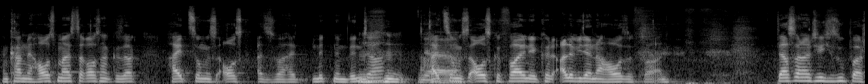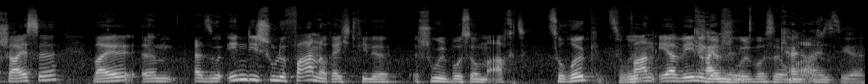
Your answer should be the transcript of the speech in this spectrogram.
Dann kam der Hausmeister raus und hat gesagt, Heizung ist aus, also es war halt mitten im Winter, Ja, Heizung ja. ist ausgefallen, ihr könnt alle wieder nach Hause fahren. Das war natürlich super scheiße, weil ähm, also in die Schule fahren noch recht viele Schulbusse um 8. Zurück, Zurück fahren eher weniger Keine- Schulbusse um Kein 8. einziger.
